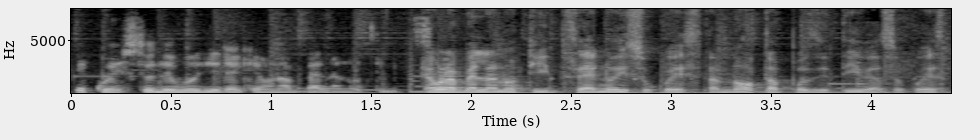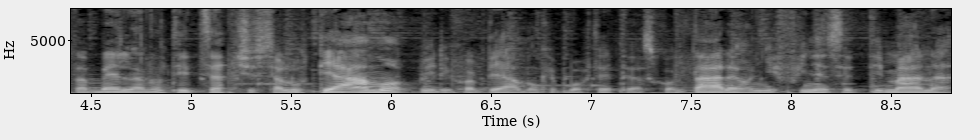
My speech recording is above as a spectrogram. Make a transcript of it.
E questo devo dire che è una bella notizia. È una bella notizia e noi su questa nota positiva, su questa bella notizia ci salutiamo, vi ricordiamo che potete ascoltare ogni fine settimana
